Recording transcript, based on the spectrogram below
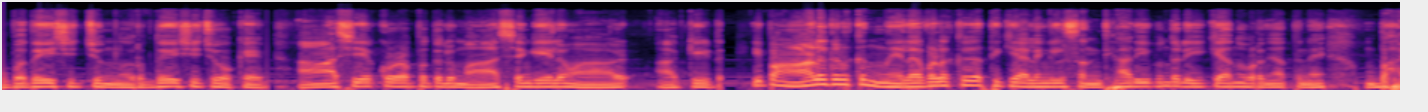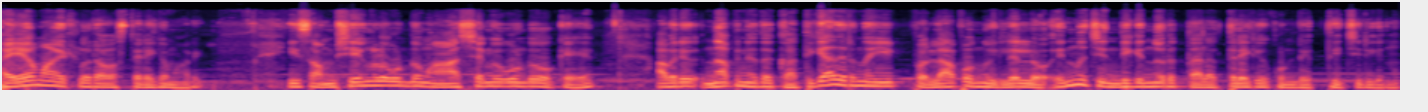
ഉപദേശിച്ചും നിർദ്ദേശിച്ചും ഒക്കെ ആശയക്കുഴപ്പത്തിലും ആശങ്കയിലും ആക്കിയിട്ട് ഇപ്പൊ ആളുകൾക്ക് നിലവിളക്ക് കത്തിക്കുക അല്ലെങ്കിൽ സന്ധ്യാദീപം തെളിയിക്കുക എന്ന് പറഞ്ഞാൽ തന്നെ ഭയമായിട്ടുള്ള ഒരു അവസ്ഥയിലേക്ക് മാറി. ഈ സംശയങ്ങൾ കൊണ്ടും ആശങ്ക കൊണ്ടും ഒക്കെ അവർ എന്നാൽ പിന്നെ ഇത് കത്തിക്കാതിരുന്ന ഈ പൊല്ലാപ്പൊന്നും ഇല്ലല്ലോ എന്ന് ചിന്തിക്കുന്ന ഒരു തലത്തിലേക്ക് കൊണ്ടെത്തിച്ചിരിക്കുന്നു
